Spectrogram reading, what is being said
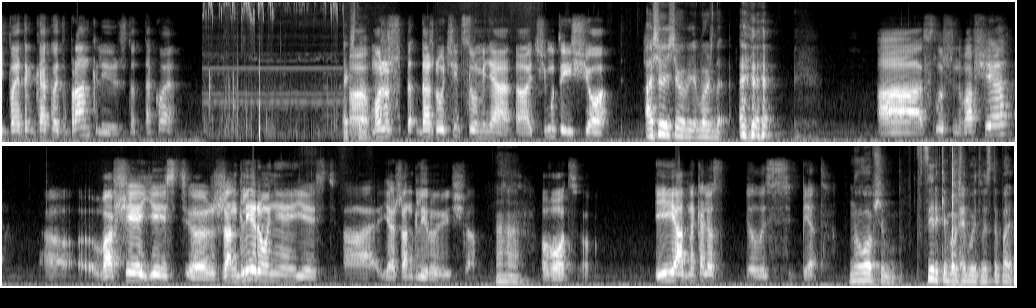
Типа, это какой-то пранк или что-то такое. Так Э, что, можешь д- даже учиться у меня э, чему-то еще. а что еще можно? А, слушай, ну вообще, э, вообще есть э, жонглирование, есть, а, я жонглирую еще, Ага. вот. И одноколесный велосипед. Ну, в общем, в цирке можно будет выступать.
